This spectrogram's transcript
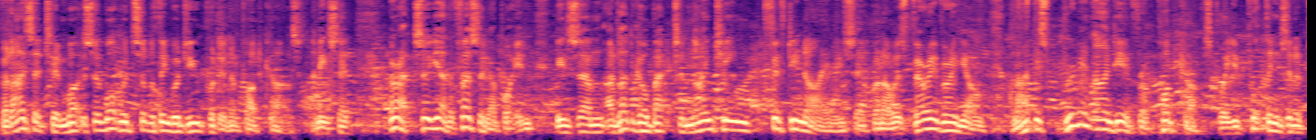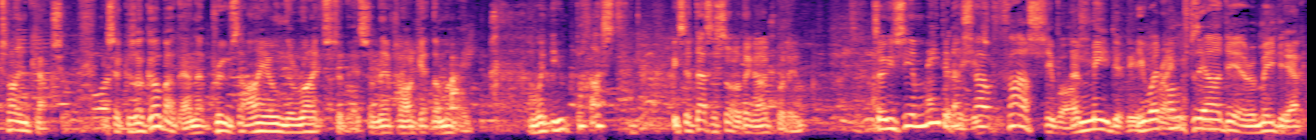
But I said to him, what, so what would sort of thing would you put in a podcast? And he said, all right, so yeah, the first thing I put in is um, I'd like to go back to 1959, he said, when I was very, very young. And I had this brilliant idea for a podcast where you put things in a time capsule. He said, because I'll go back there and that proves that I own the rights to this and therefore I'll get the money. I went, you bastard. He said, that's the sort of thing I'd put in. So you see, immediately. That's how fast he was. Immediately He went on to the idea immediately.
